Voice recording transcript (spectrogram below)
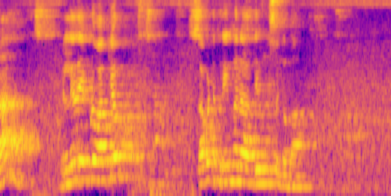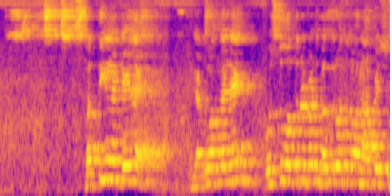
ఆ? వినలేదా ఎప్పుడు వాక్యం? కాబట్టి ప్రియమైన దేవుని సంగమా భక్తి అంటే ఏలే? ఇంక అర్థమవుతుందండి వస్తూ వస్తున్నటువంటి భక్తులు వస్తున్న వాళ్ళని ఆపేసు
